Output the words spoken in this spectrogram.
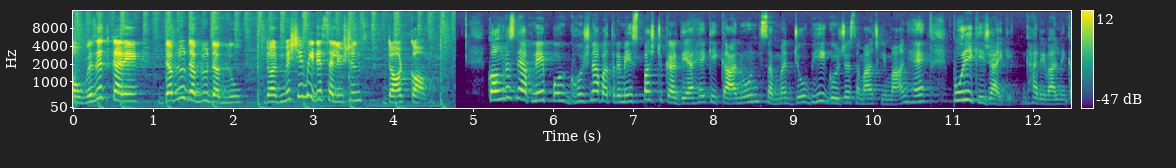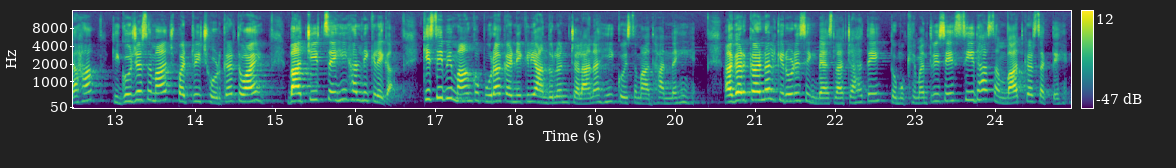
और विज़िट करें W W W dot Mishi media solutions dot com Congress ने अपने घोषणा पत्र में स्पष्ट कर दिया है कि कानून सम्मत जो भी गुर्जर समाज की मांग है, पूरी की जाएगी। धारीवाल ने कहा कि गुर्जर समाज पटरी छोड़कर तो आए, बातचीत से ही हल निकलेगा। किसी भी मांग को पूरा करने के लिए आंदोलन चलाना ही कोई समाधान नहीं है। अगर कर्नल किरोड़ी सिंह बैसला चाहते तो मुख्यमंत्री से सीधा संवाद कर सकते हैं।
